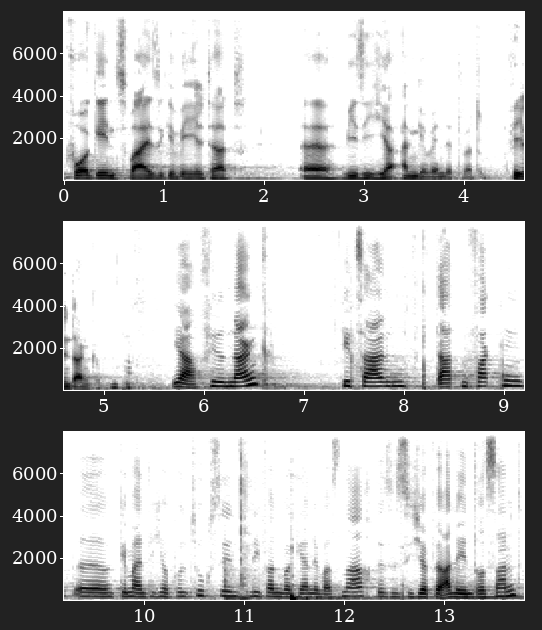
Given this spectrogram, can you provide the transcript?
Vorgehensweise gewählt hat, wie sie hier angewendet wird. Vielen Dank. Ja, vielen Dank. Die Zahlen, Daten, Fakten, äh, gemeindlicher Vollzugsdienst liefern wir gerne was nach. Das ist sicher für alle interessant.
